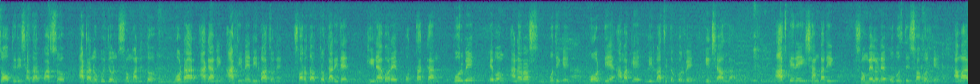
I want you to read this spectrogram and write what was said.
চৌত্রিশ হাজার পাঁচশো আটানব্বই জন সম্মানিত ভোটার আগামী আটই মে নির্বাচনে ষড়যন্ত্রকারীদের ঘৃণাবরে প্রত্যাখ্যান করবে এবং আনারস প্রতীকে ভোট দিয়ে আমাকে নির্বাচিত করবে ইনশাআল্লাহ। আজকের এই সাংবাদিক সম্মেলনে উপস্থিত সকলকে আমার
